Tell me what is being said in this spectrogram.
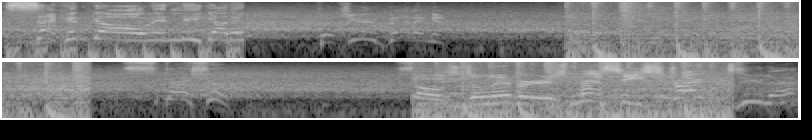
second goal in Liga. For Jude Bellingham. Special. Souls delivers. Messi strikes. Zula.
